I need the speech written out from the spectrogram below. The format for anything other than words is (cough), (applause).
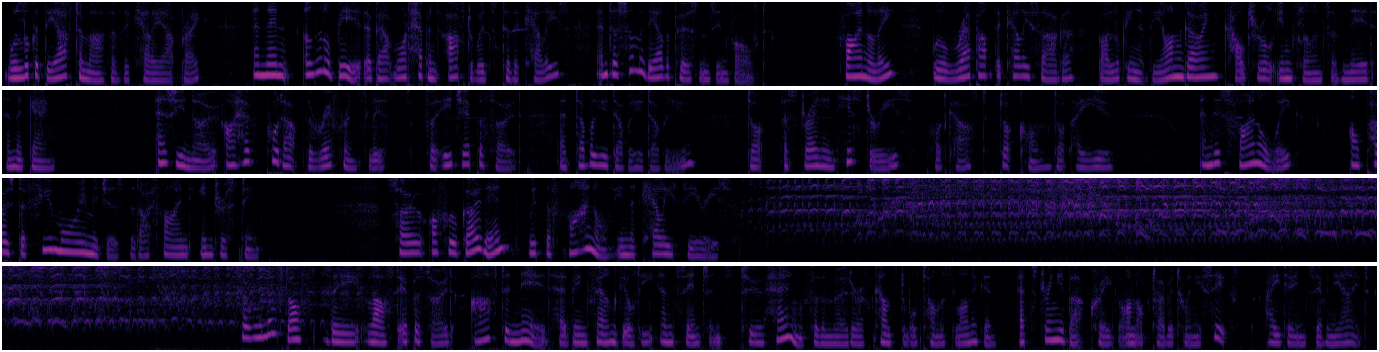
We'll look at the aftermath of the Kelly outbreak and then a little bit about what happened afterwards to the Kellys and to some of the other persons involved. Finally, we'll wrap up the Kelly saga by looking at the ongoing cultural influence of Ned and the gang. As you know, I have put up the reference lists for each episode at www.australianhistoriespodcast.com.au. And this final week, I'll post a few more images that I find interesting. So off we'll go then with the final in the Kelly series. So we left off the last episode after Ned had been found guilty and sentenced to hang for the murder of Constable Thomas Lonergan at Stringybark Creek on October 26, 1878.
